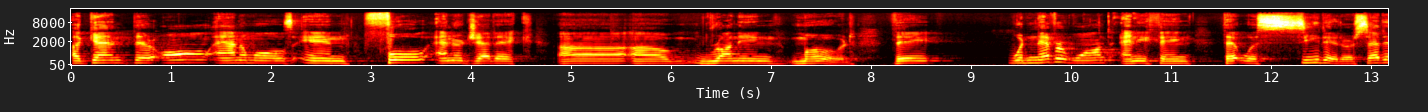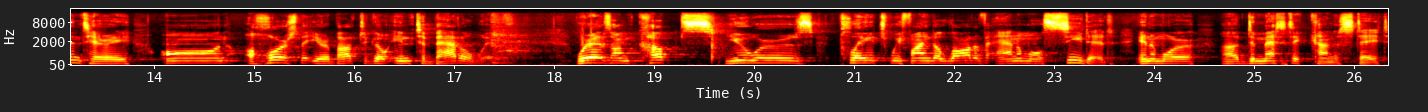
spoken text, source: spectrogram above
again, they're all animals in full energetic uh, uh, running mode. They would never want anything that was seated or sedentary on a horse that you're about to go into battle with. Whereas on cups, ewers, plates, we find a lot of animals seated in a more uh, domestic kind of state.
